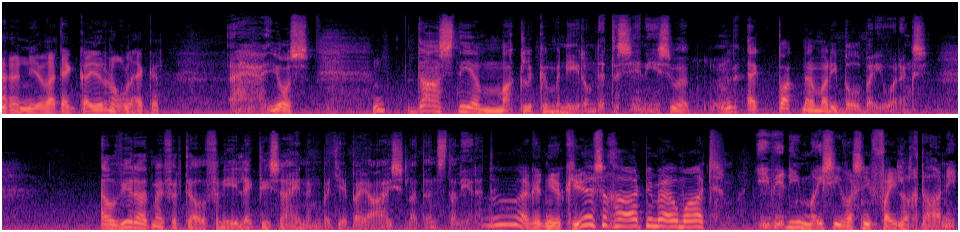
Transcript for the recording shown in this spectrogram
nee, wat ek kuier nog lekker. Jos, daar's nie 'n maklike manier om dit te sê nie. So ek pak nou maar die bil by die horings. Elvira het my vertel van die elektriese heining wat jy by haar huis laat installeer het. O, ek het nie 'n keuse gehad nie, my oumaat. Jy weet die meisie was nie veilig daar nie.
